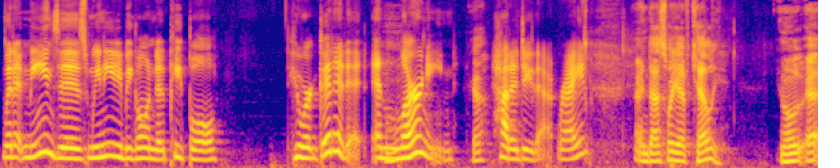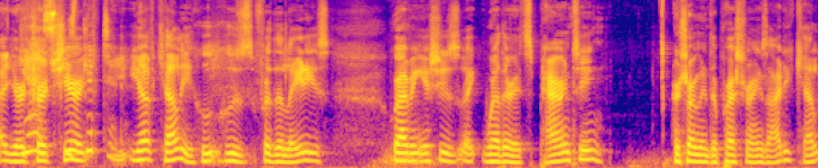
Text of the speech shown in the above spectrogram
What it means is we need to be going to people who are good at it and learning Yeah. how to do that, right? and that's why you have Kelly. You know, at your Yes, church here, gifted. you have Kelly, who who's for the ladies who are having issues like whether it's parenting or struggling with depression or anxiety. Kel-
